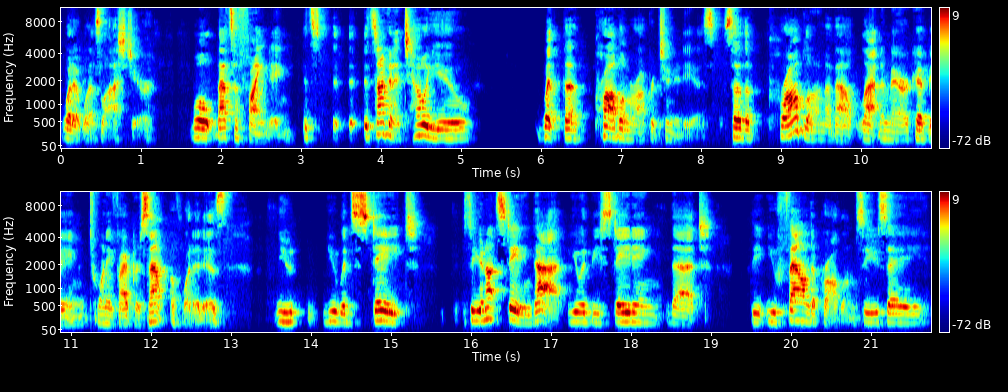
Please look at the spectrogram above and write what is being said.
what it was last year. Well, that's a finding. It's it's not going to tell you what the problem or opportunity is. So the problem about Latin America being 25% of what it is, you you would state so you're not stating that. You would be stating that the, you found a problem. So you say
